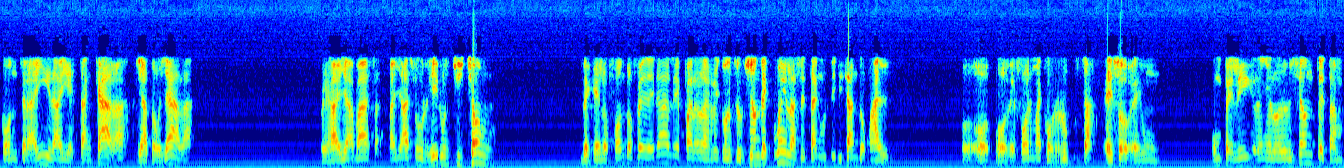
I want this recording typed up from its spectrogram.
contraída y estancada y atollada, pues allá va, vaya a surgir un chichón de que los fondos federales para la reconstrucción de escuelas se están utilizando mal o, de forma corrupta. Eso es un, peligro en el horizonte tan,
